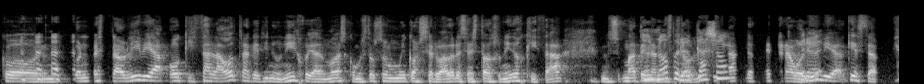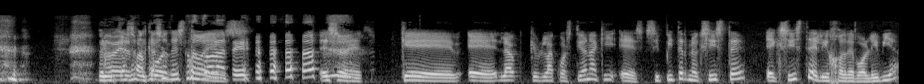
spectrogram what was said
con, con nuestra Olivia o quizá la otra que tiene un hijo y además como estos son muy conservadores en Estados Unidos quizá maten No, a no, nuestra pero el caso- nos a pero- Bolivia, quién sabe. Pero el, ver, caso, el caso Ramón, de esto es. Eso es. Que, eh, la, que la cuestión aquí es: si Peter no existe, ¿existe el hijo de Bolivia?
